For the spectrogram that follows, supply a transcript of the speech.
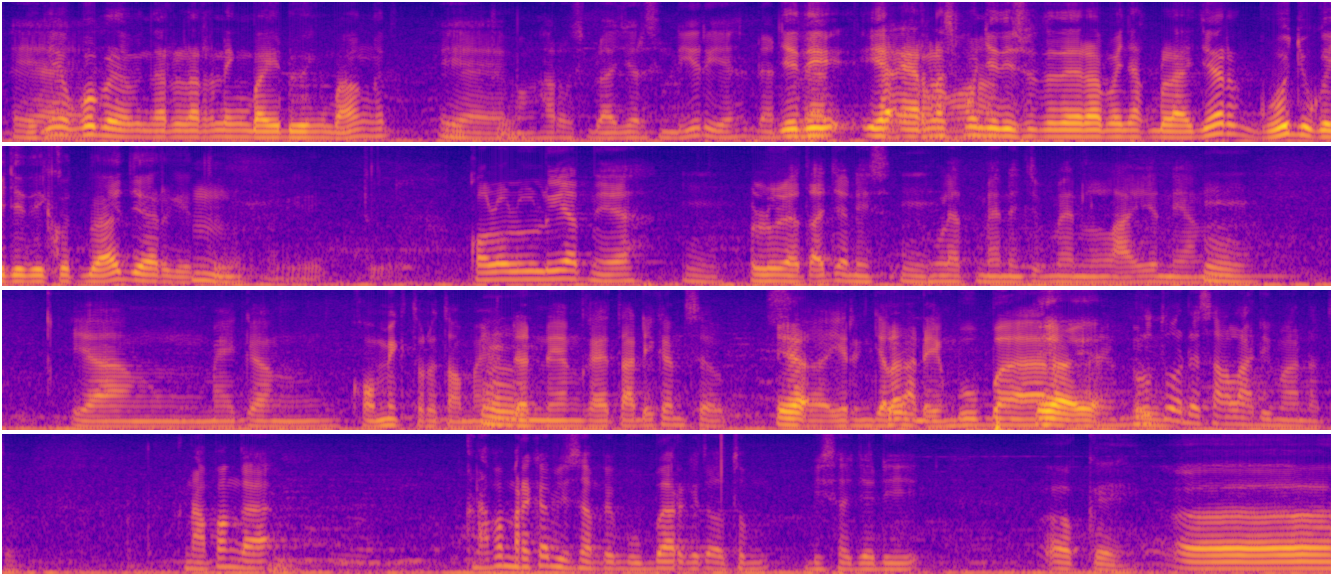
Iya, jadi iya. gue benar-benar learning by doing banget Iya emang harus belajar sendiri ya. Dan jadi ya Ernest pun jadi sutradara banyak belajar gue juga jadi ikut belajar gitu, Hmm. Kalau lu lihat nih ya, Hmm. lu lihat aja nih, Hmm. ngeliat manajemen lain yang Hmm. yang megang komik terutama ya Hmm. dan yang kayak tadi kan se Iya. seiring jalan Hmm. ada yang bubar. Ada iya. yang- Hmm. tuh ada salah di mana tuh? Kenapa nggak? Kenapa mereka bisa sampai bubar gitu atau bisa jadi oke eh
